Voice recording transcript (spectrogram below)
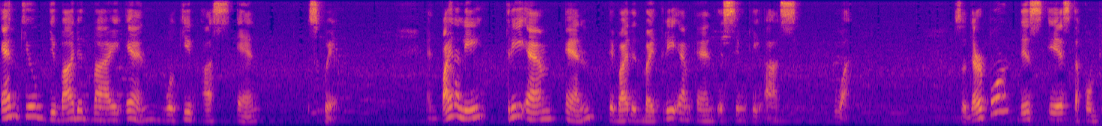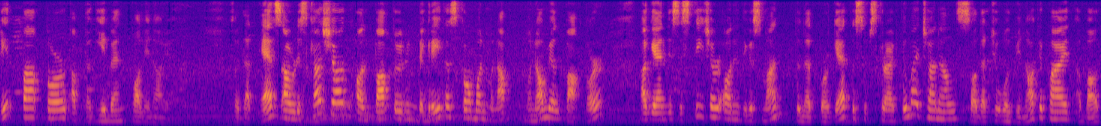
n cubed divided by n will give us n squared. And finally, 3mn divided by 3mn is simply as 1. So therefore, this is the complete factor of the given polynomial. So that ends our discussion on factoring the greatest common monomial factor. Again, this is teacher Onin de Guzman. Do not forget to subscribe to my channel so that you will be notified about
